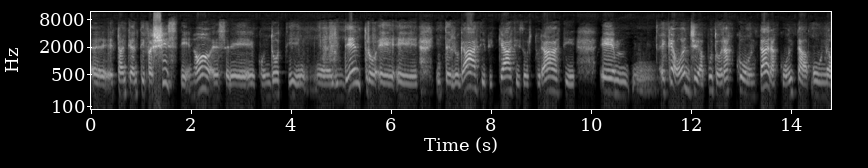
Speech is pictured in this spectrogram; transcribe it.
eh, tanti antifascisti no? essere condotti eh, lì dentro e, e, interrogati, picchiati, torturati e, mm, e, che oggi appunto racconta, racconta una,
